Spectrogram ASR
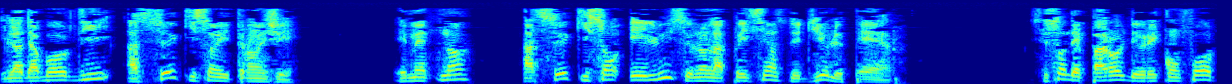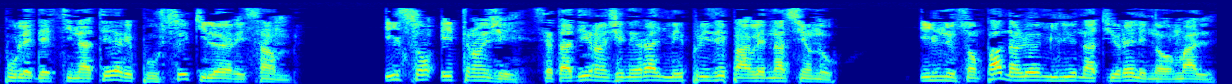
Il a d'abord dit à ceux qui sont étrangers. Et maintenant, à ceux qui sont élus selon la préscience de Dieu le Père. Ce sont des paroles de réconfort pour les destinataires et pour ceux qui leur ressemblent. Ils sont étrangers, c'est-à-dire en général méprisés par les nationaux. Ils ne sont pas dans leur milieu naturel et normal.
